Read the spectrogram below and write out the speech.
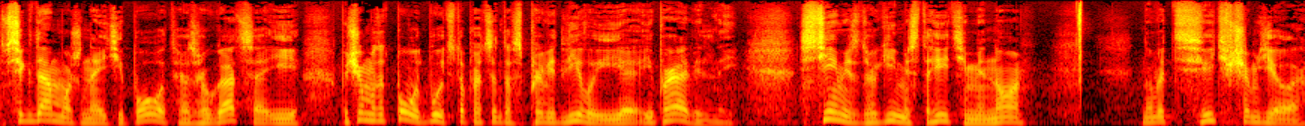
всегда можно найти повод разругаться, и причем этот повод будет сто процентов справедливый и, и правильный. С теми, с другими, с третьими, но но вот видите, в чем дело?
